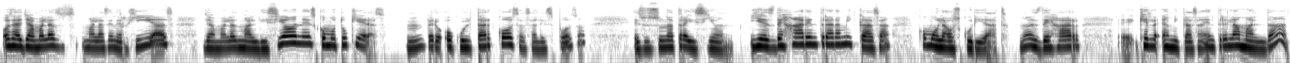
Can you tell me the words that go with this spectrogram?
O sea, llama las malas energías, llama las maldiciones, como tú quieras, pero ocultar cosas al esposo, eso es una traición, y es dejar entrar a mi casa como la oscuridad, ¿no? Es dejar eh, que a mi casa entre la maldad.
